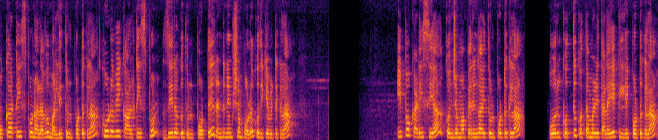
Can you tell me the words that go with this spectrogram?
முக்கால் டீஸ்பூன் அளவு மல்லித்தூள் போட்டுக்கலாம். கூடவே கால் டீஸ்பூன் ஜீரகத்தூள் போட்டு ரெண்டு நிமிஷம் போல் கொதிக்க விட்டுக்கலாம். இப்போ கடைசியாக கொஞ்சமாக பெருங்காயத்தூள் போட்டுக்கலாம். ஒரு கொத்து கொத்தமல்லி தலையை கிள்ளி போட்டுக்கலாம்.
